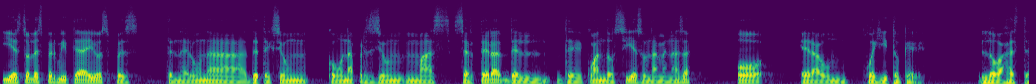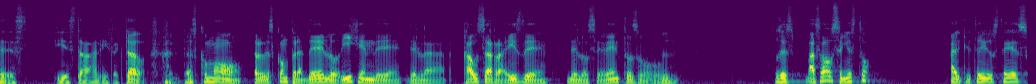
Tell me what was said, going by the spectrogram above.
y esto les permite a ellos pues tener una detección con una precisión más certera del, de cuando sí es una amenaza o era un jueguito que lo bajaste y está infectado. Entonces como tal vez comprender el origen de, la causa raíz de, de los eventos o... Entonces, basados en esto, al criterio de ustedes,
